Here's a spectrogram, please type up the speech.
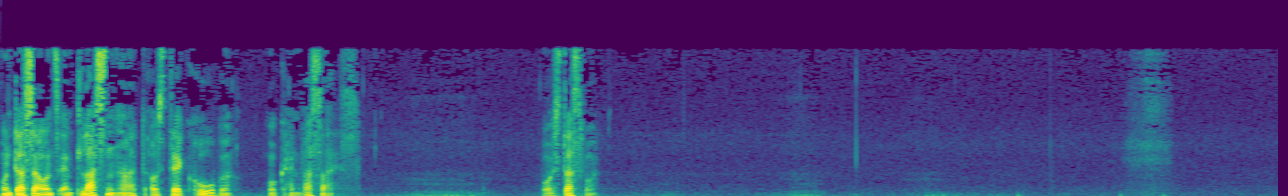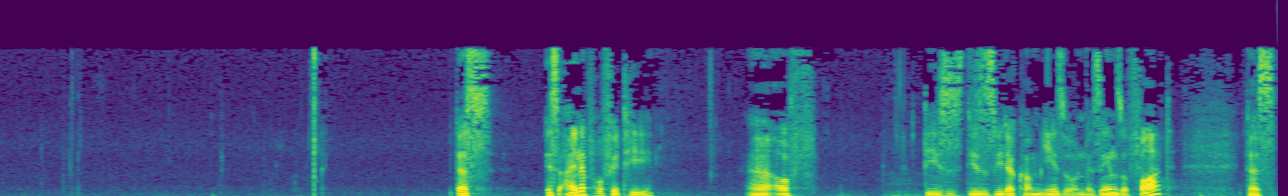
und dass er uns entlassen hat aus der Grube, wo kein Wasser ist. Wo ist das wohl? Das ist eine Prophetie äh, auf dieses, dieses Wiederkommen Jesu. Und wir sehen sofort, dass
